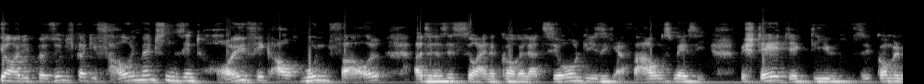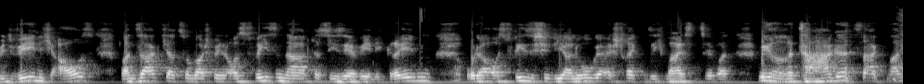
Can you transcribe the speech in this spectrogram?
Ja, die Persönlichkeit, die faulen Menschen sind häufig auch mundfaul. Also das ist so eine Korrelation, die sich erfahrungsmäßig bestätigt. Die kommen mit wenig aus. Man sagt ja zum Beispiel in Ostfriesen nach, dass sie sehr wenig reden oder ostfriesische Dialoge erstrecken sich meistens über mehrere Tage, sagt man.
